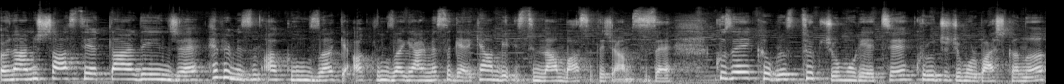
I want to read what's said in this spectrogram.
önemli şahsiyetler deyince hepimizin aklımıza aklımıza gelmesi gereken bir isimden bahsedeceğim size. Kuzey Kıbrıs Türk Cumhuriyeti kurucu Cumhurbaşkanı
